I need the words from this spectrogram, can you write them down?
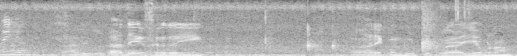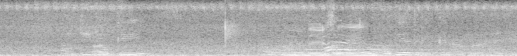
ਨਹੀਂ ਜਾਂਦੀ ਆ ਦੇਖ ਸਕਦੇ ਹੋ ਜੀ। ਅਰੇ ਕੰਪਿਊਟਰ ਕਰਾਇਆ ਜੀ ਆਪਣਾ। ਹਾਂਜੀ ਜੋ ਕਿ ਦੇਖ ਸਕਦੇ ਵਧੀਆ ਤਰੀਕੇ ਨਾਲ ਬਣਾਇਆ ਜੀ।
